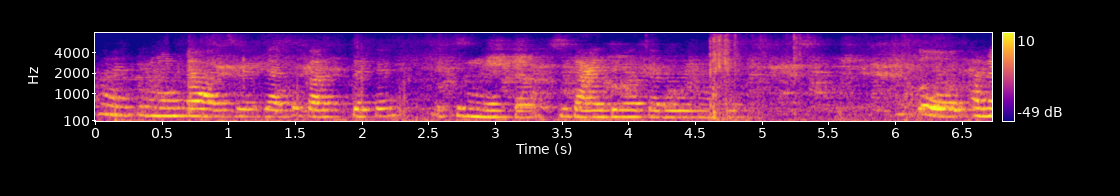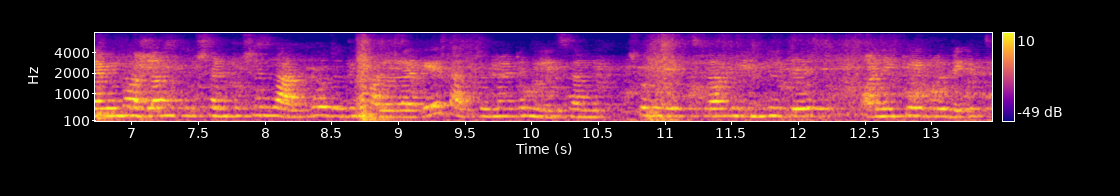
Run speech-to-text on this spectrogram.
হ্যাঁ একটু মোটা আছে কাছ থেকে। একটু মোটা চাদরের তো আমি ভাবলাম টুশন রাখব, যদি ভালো লাগে, তার জন্য নিয়েছিলাম, ছবি দেখছিলাম অনেকে এগুলো দেখেছি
